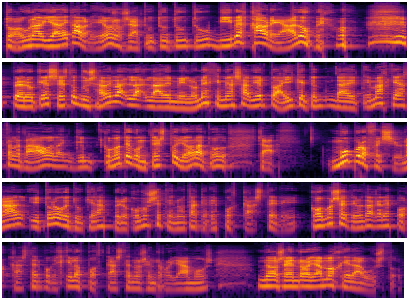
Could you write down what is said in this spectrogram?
toda una vida de cabreos. O sea, tú, tú, tú, tú vives cabreado, pero. Pero, ¿qué es esto? ¿Tú sabes la, de melones que me has abierto ahí? Que la de temas que has tratado. ¿Cómo te contesto yo ahora todo? O sea, muy profesional y todo lo que tú quieras, pero ¿cómo se te nota que eres podcaster, eh? ¿Cómo se te nota que eres podcaster? Porque es que los podcasters nos enrollamos, nos enrollamos que da gusto.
